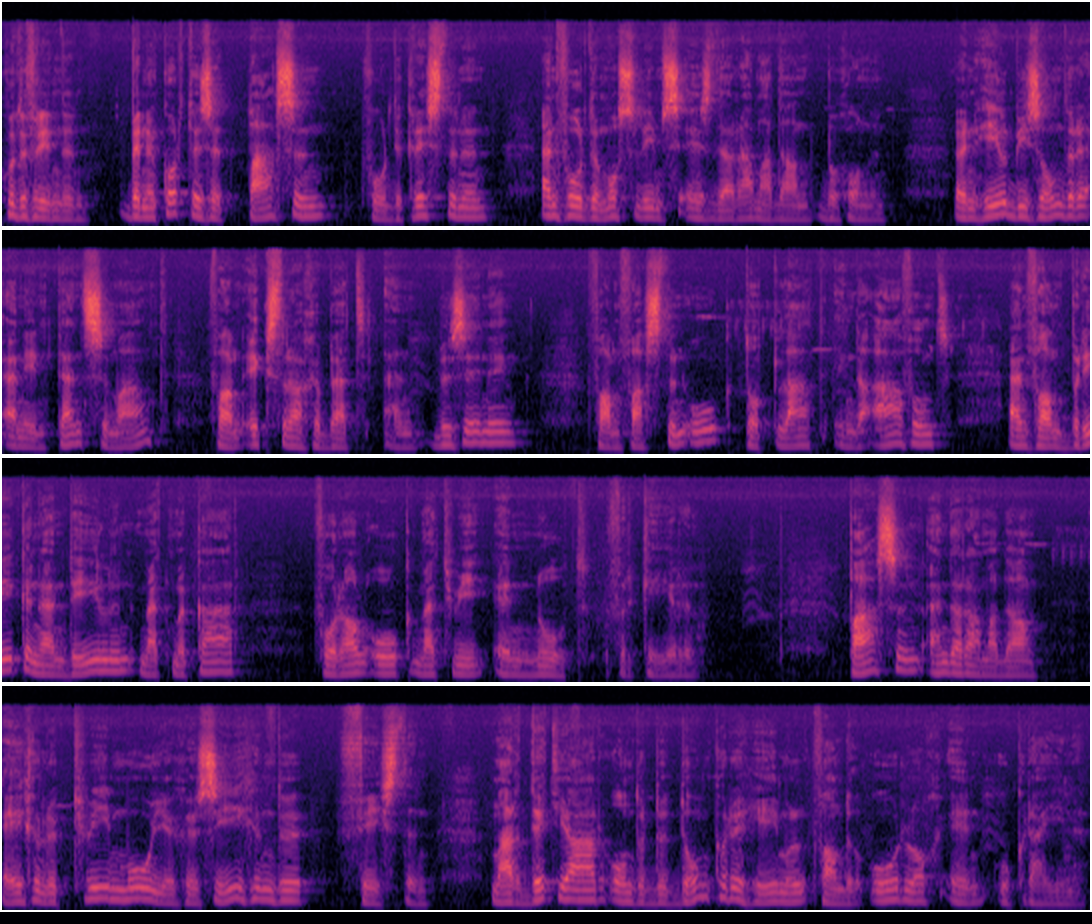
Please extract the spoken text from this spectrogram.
Goede vrienden, binnenkort is het Pasen voor de christenen en voor de moslims is de Ramadan begonnen. Een heel bijzondere en intense maand van extra gebed en bezinning, van vasten ook tot laat in de avond en van breken en delen met elkaar, vooral ook met wie in nood verkeren. Pasen en de Ramadan, eigenlijk twee mooie gezegende feesten maar dit jaar onder de donkere hemel van de oorlog in Oekraïne.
